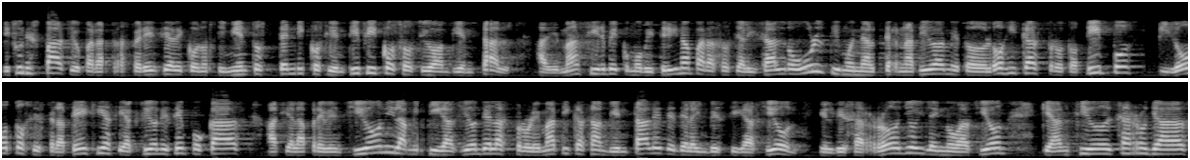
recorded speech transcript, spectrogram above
es un espacio para transferencia de conocimientos técnicos, científicos, socioambiental. Además sirve como vitrina para socializar lo último en alternativas metodológicas, prototipos, pilotos, estrategias y acciones enfocadas hacia la prevención y la mitigación de las problemáticas ambientales desde la investigación, el desarrollo y la innovación que han sido desarrolladas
